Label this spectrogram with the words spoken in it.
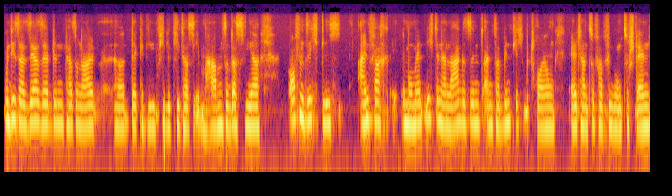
und dieser sehr, sehr dünnen Personaldecke, die viele Kitas eben haben, sodass wir offensichtlich einfach im Moment nicht in der Lage sind, eine verbindliche Betreuung Eltern zur Verfügung zu stellen.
